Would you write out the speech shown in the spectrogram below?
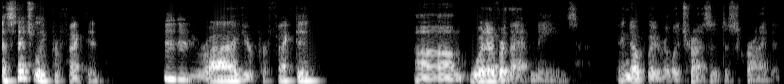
essentially perfected. Mm-hmm. You arrive, you're perfected, um, whatever that means. And nobody really tries to describe it.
